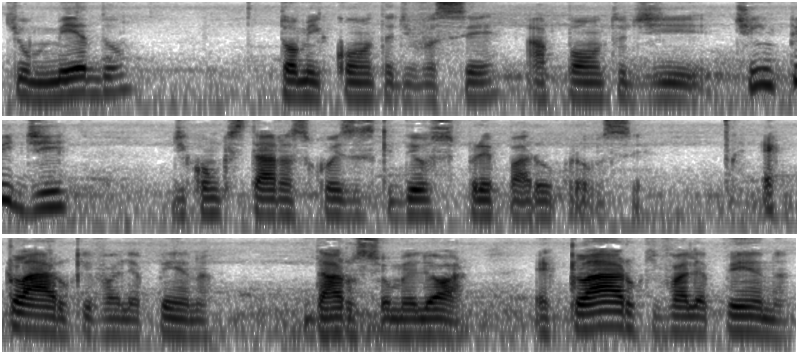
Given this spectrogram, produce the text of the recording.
que o medo tome conta de você a ponto de te impedir de conquistar as coisas que Deus preparou para você. É claro que vale a pena dar o seu melhor. É claro que vale a pena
